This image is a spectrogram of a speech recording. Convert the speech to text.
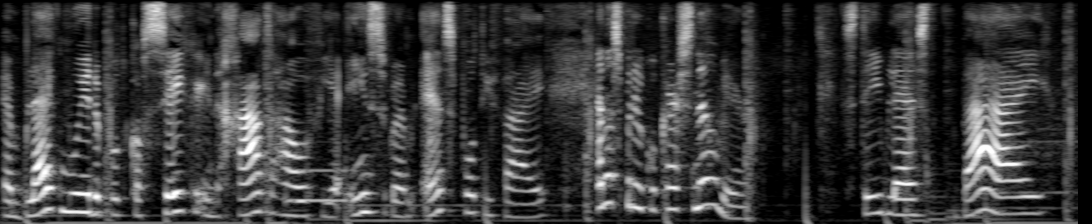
En blijf moeie de podcast zeker in de gaten houden via Instagram en Spotify. En dan spreken we elkaar snel weer. Stay blessed. Bye.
